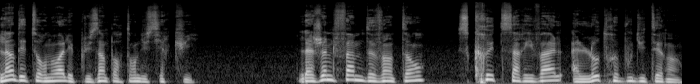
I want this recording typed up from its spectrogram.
l'un des tournois les plus importants du circuit. La jeune femme de 20 ans scrute sa rivale à l'autre bout du terrain.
